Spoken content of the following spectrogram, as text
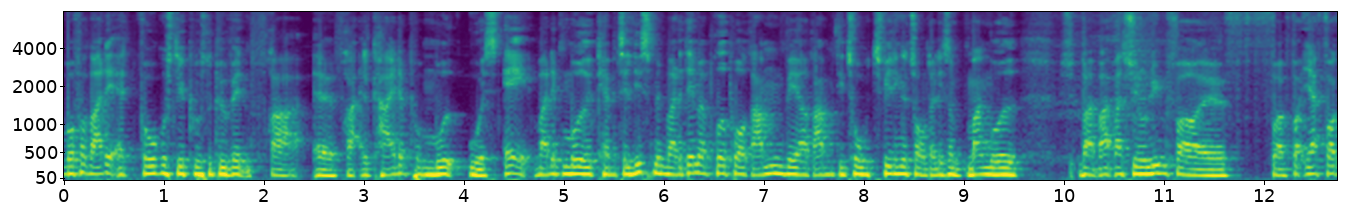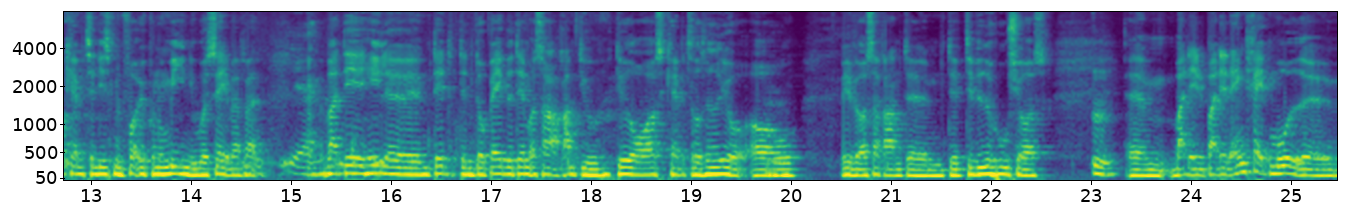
hvorfor var det, at fokus lige pludselig blev vendt fra, øh, fra al-Qaida på mod USA? Var det mod kapitalismen? Var det det, man prøvede på at ramme ved at ramme de to tvillingetårn, der ligesom på mange måder var, var, var synonym for, øh, for, for, ja, for kapitalismen, for økonomien i USA i hvert fald? Yeah. Var det hele, det, den lå bagved dem, og så ramte de jo derudover også Capitol Hill jo, og mm. vi også have ramt øh, det, det hvide hus jo også. Mm. Øhm, var, det, var det et angreb mod øh,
